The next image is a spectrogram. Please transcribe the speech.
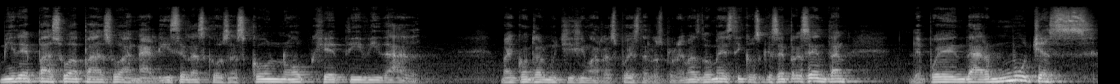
Mire paso a paso, analice las cosas con objetividad. Va a encontrar muchísimas respuestas. Los problemas domésticos que se presentan le pueden dar muchas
